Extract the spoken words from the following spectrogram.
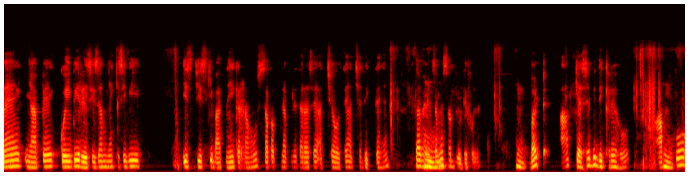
मैं यहाँ पे कोई भी रेसिज्म या किसी भी इस चीज़ की बात नहीं कर रहा हूँ सब अपने अपने तरह से अच्छे होते हैं अच्छे दिखते हैं सब हैंडसम है हम्म सब ब्यूटीफुल है। हम्म। बट आप कैसे भी दिख रहे हो हम्म। आपको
